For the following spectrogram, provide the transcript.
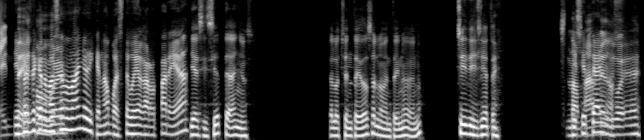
No, Y pensé que pendejo, nomás en un año dije, no, pues este voy a agarrar tarea. 17 años. Del 82 al 99, ¿no? Sí, 17. No 17 mames, años. güey.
